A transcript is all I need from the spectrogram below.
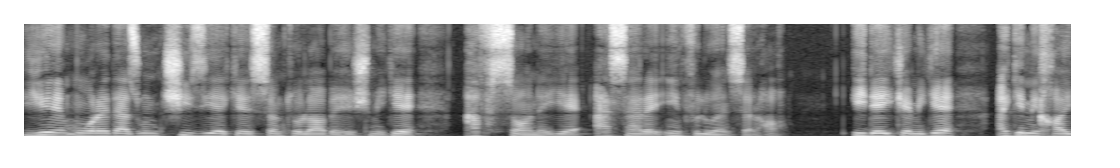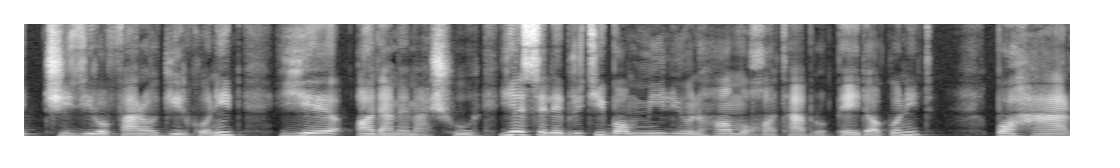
یه مورد از اون چیزیه که سنتولا بهش میگه افسانه اثر اینفلوئنسرها. ایده ای که میگه اگه می‌خواید چیزی رو فراگیر کنید یه آدم مشهور یه سلبریتی با میلیون ها مخاطب رو پیدا کنید با هر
